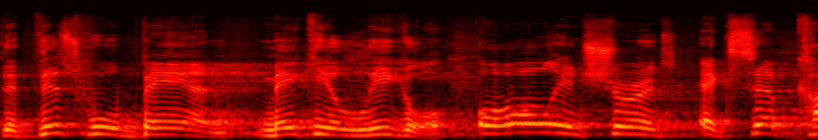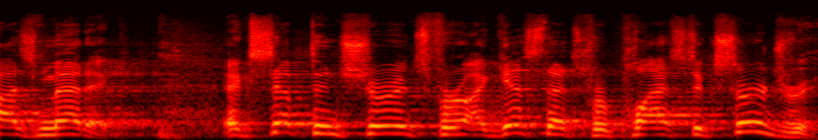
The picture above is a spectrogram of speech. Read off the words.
that this will ban, make illegal all insurance except cosmetic, except insurance for, I guess that's for plastic surgery.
